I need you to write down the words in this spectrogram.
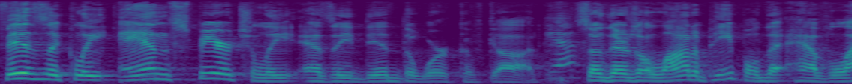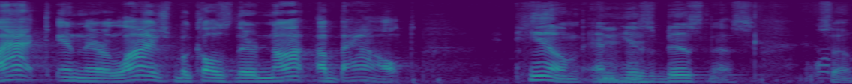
physically and spiritually as he did the work of God. Yeah. So there's a lot of people that have lack in their lives because they're not about him and mm-hmm. his business. Well, so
